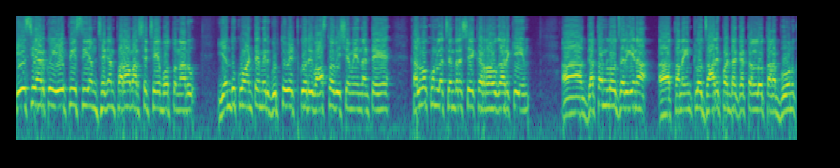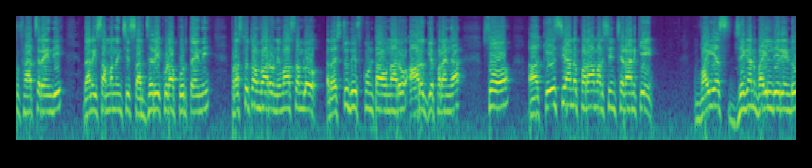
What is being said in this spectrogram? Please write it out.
కేసీఆర్కు ఏపీ సీఎం జగన్ పరామర్శ చేయబోతున్నారు. ఎందుకు అంటే మీరు గుర్తుపెట్టుకోరి వాస్తవ విషయం ఏంటంటే కల్వకుంట్ల చంద్రశేఖరరావు గారికి గతంలో జరిగిన తన ఇంట్లో జారిపడ్డ ఘటనలో తన బోనుకు ఫ్రాక్చర్ అయింది. దానికి సంబంధించి సర్జరీ కూడా పూర్తయింది. ప్రస్తుతం వారు నివాసంలో రెస్ట్ తీసుకుంటా ఉన్నారు ఆరోగ్యపరంగా. సో కేసీఆర్ను పరామర్శించడానికి వైఎస్ జగన్ బయలుదేరిండు.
